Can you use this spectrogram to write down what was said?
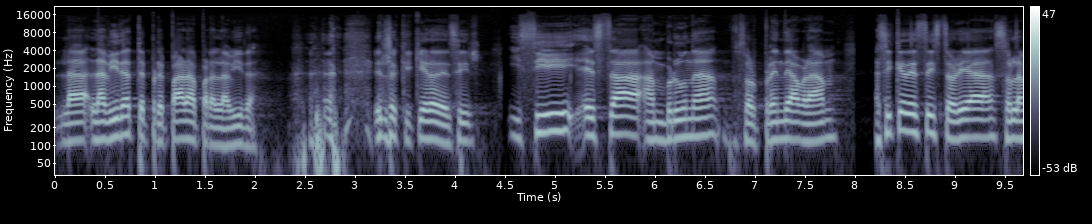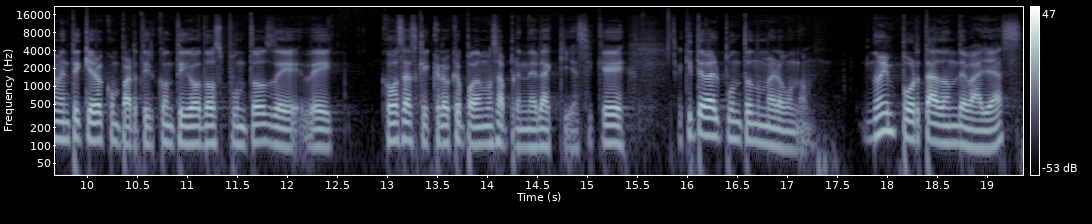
La, vida te prepara para la vida, es lo que quiero decir. Y sí, esta hambruna sorprende a Abraham. Así que de esta historia solamente quiero compartir contigo dos puntos de, de cosas que creo que podemos aprender aquí. Así que aquí te va el punto número uno. No importa a dónde vayas,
